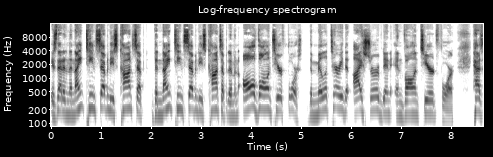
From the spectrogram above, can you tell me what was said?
is that in the 1970s concept, the 1970s concept of an all volunteer force, the military that I served in and volunteered for, has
